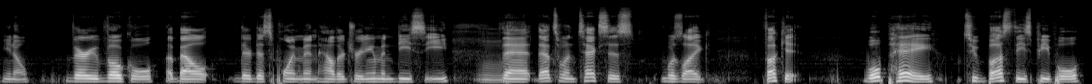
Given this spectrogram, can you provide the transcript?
you know very vocal about their disappointment and how they're treating them in DC. Mm. That that's when Texas was like, "Fuck it, we'll pay to bus these people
